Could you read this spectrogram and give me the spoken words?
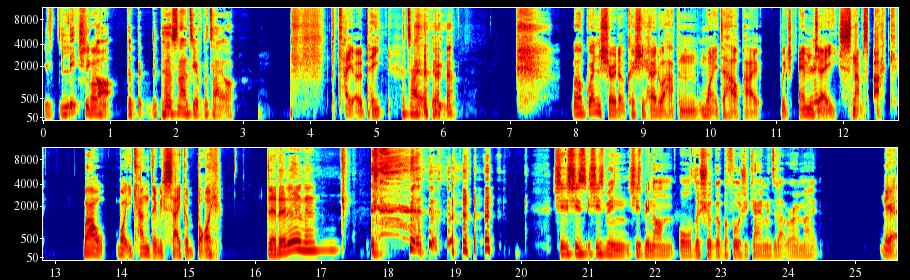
You've literally Well- got the the personality of potato. Potato Pete. Potato Pete, man. Well, Gwen showed up because she heard what happened and wanted to help out, which MJ snaps back. Well, what you can do is say goodbye. She, she's she's been she's been on all the sugar before she came into that room, mate. Yeah,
